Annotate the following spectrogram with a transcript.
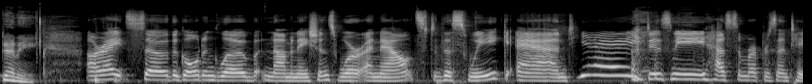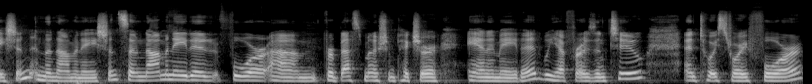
Denny. All right, so the Golden Globe nominations were announced this week, and yay, Disney has some representation in the nominations. So nominated for um, for Best Motion Picture Animated, we have Frozen Two and Toy Story Four,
